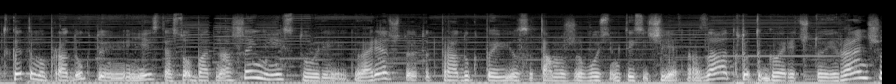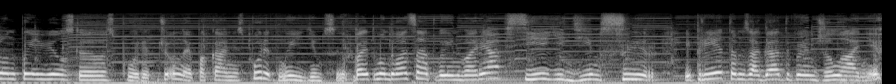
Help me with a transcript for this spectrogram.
вот к этому продукту есть особое отношение и история. Говорят, что этот продукт появился там уже 8 тысяч лет назад. Кто-то говорит, что и раньше он появился. Спорят. Ученые пока не спорят, мы едим сыр. Поэтому 20 января все едим сыр. И при этом загадываем желание.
